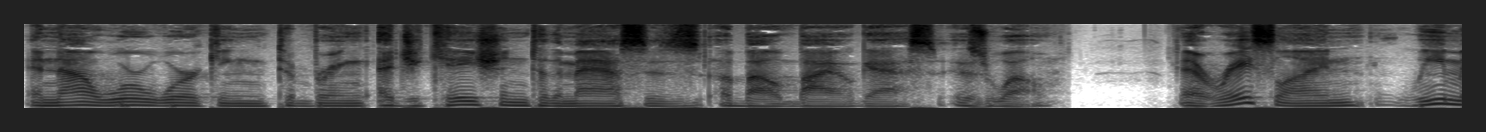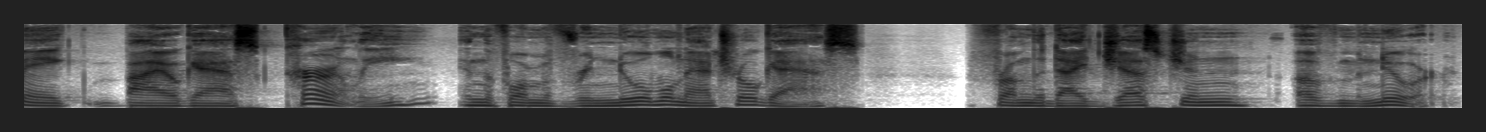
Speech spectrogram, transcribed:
And now we're working to bring education to the masses about biogas as well. At Roeslein, we make biogas currently in the form of renewable natural gas from the digestion of manure.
